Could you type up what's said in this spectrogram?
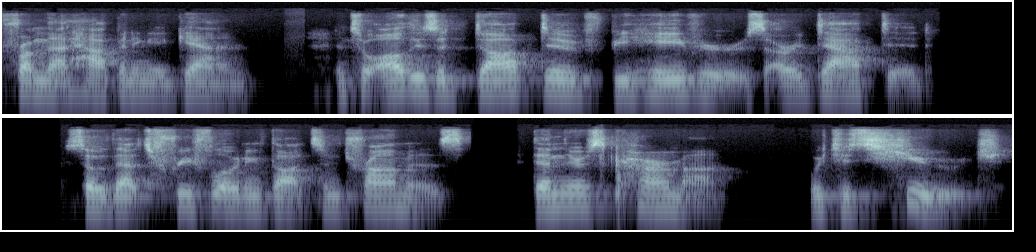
from that happening again. And so all these adoptive behaviors are adapted. So that's free floating thoughts and traumas. Then there's karma, which is huge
